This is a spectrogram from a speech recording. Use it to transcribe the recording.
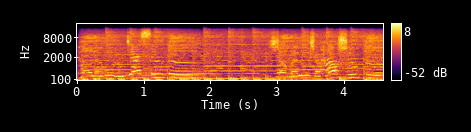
跑了五路加速度，上班路上好舒服。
